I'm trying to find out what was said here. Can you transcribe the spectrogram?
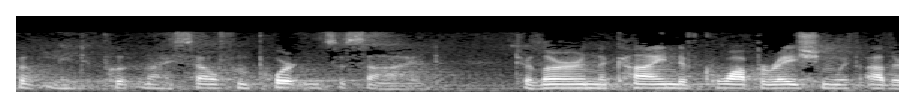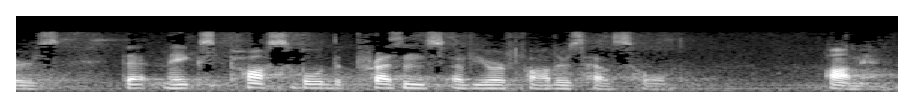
help me to put my self importance aside, to learn the kind of cooperation with others that makes possible the presence of your Father's household. Amen.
